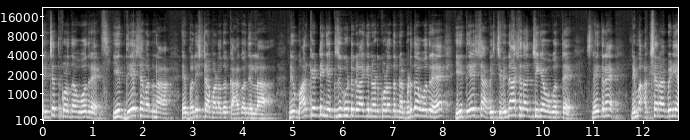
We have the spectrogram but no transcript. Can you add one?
ಎಚ್ಚೆತ್ಕೊಳ್ದ ಹೋದರೆ ಈ ದೇಶವನ್ನು ಬಲಿಷ್ಠ ಮಾಡೋದಕ್ಕೆ ಆಗೋದಿಲ್ಲ ನೀವು ಮಾರ್ಕೆಟಿಂಗ್ ಎಕ್ಸಿಕ್ಯೂಟಿವ್ಗಳಾಗಿ ನಡ್ಕೊಳ್ಳೋದನ್ನು ಬಿಡದ ಹೋದರೆ ಈ ದೇಶ ವಿಶ್ ವಿನಾಶದ ಅಂಚಿಗೆ ಹೋಗುತ್ತೆ. ಸ್ನೇಹಿತರೆ, ನಿಮ್ಮ ಅಕ್ಷರ ಬಿಡಿಯ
